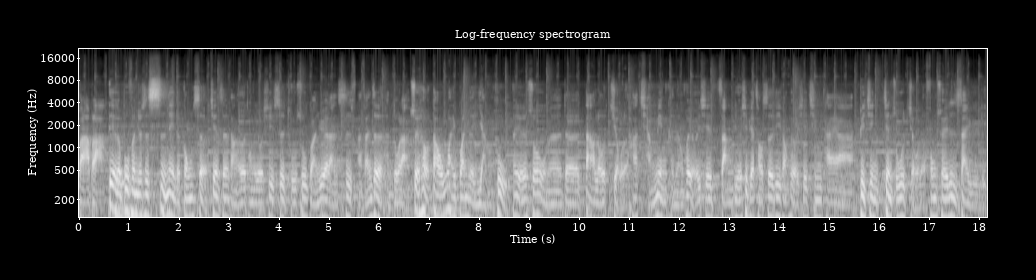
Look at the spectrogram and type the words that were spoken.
巴拉巴拉。第二个部分就是室内的公社，健身房、儿童游戏室、图书馆、阅览室啊，反正这个很多啦。最后到外观的养护，那有人说我们的大楼久了，它墙面可能会有一些脏，有一些比较潮湿的地方会有一些青苔。啊毕竟建筑物久了，风吹日晒雨淋，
